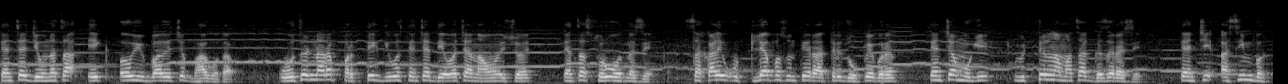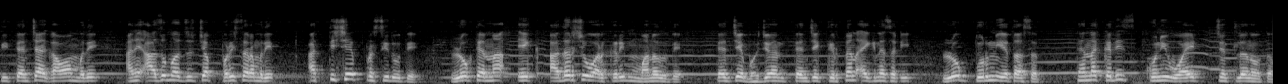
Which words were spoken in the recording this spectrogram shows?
त्यांच्या जीवनाचा एक अविभाज्य भाग होता. उचडणारा प्रत्येक दिवस त्यांच्या देवाच्या नावाशिवाय त्यांचा सुरू होत नसे. सकाळी उठल्यापासून ते रात्री झोपेपर्यंत त्यांच्या मुगी विठ्ठल नामाचा गजर असे. त्यांची असीम भक्ती त्यांच्या गावामध्ये आणि आजूबाजूच्या परिसरामध्ये अतिशय प्रसिद्ध होते. लोक त्यांना एक आदर्श वारकरी मानत होते. त्यांचे भजन त्यांचे कीर्तन ऐकण्यासाठी लोक दुरून येत असत. त्यांना कधीच कोणी वाईट चिंतलं नव्हतं.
